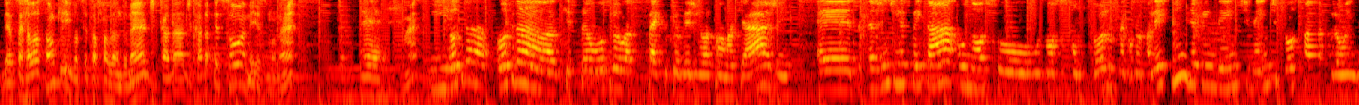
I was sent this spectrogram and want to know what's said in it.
dessa relação que você está falando, né? De cada, de cada pessoa mesmo, né? É. é. E outra, outra questão, outro aspecto que eu vejo em relação à maquiagem é a gente respeitar o nosso, os nossos contornos, né, como eu falei, independentemente dos padrões,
